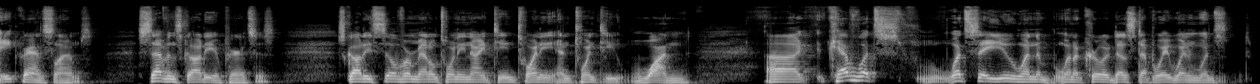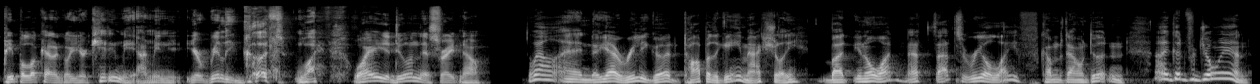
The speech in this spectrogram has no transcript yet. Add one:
eight Grand Slams, seven Scotty appearances, Scotty silver medal 2019, 20, and 21. Uh, Kev, what's what say you when when a curler does step away? When when people look at it, and go, "You're kidding me! I mean, you're really good. Why why are you doing this right now?" Well, and uh, yeah, really good, top of the game actually. But you know what? That's that's real life. Comes down to it, and uh, good for Joanne.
